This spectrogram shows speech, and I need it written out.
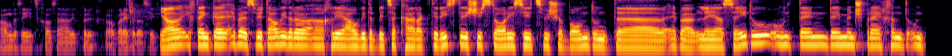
andererseits kann es auch in Brüche aber eben das ist... Ja, ich denke, eben, es wird auch wieder ein, bisschen, auch wieder ein bisschen eine charakteristische Story sein zwischen Bond und äh, eben Lea Seydoux und dann dementsprechend und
